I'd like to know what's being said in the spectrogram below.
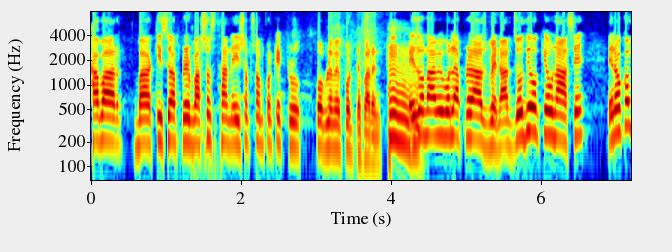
খাবার বা কিছু আপনার বাসস্থান এইসব সম্পর্কে একটু প্রবলেমে পড়তে পারেন। এই জন্য আমি বলে আপনারা আসবেন। আর যদিও কেউ না আসে এরকম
